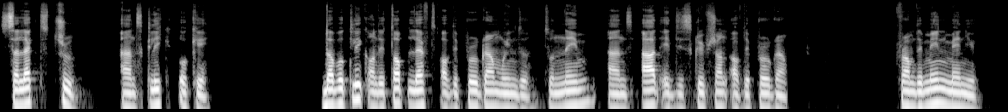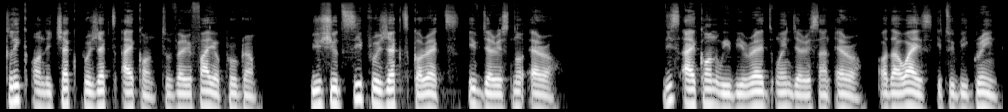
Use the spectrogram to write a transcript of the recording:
Select True and click OK. Double-click on the top left of the program window to name and add a description of the program. From the main menu, click on the Check Project icon to verify your program. You should see Project Correct if there is no error. This icon will be red when there is an error, otherwise it will be green.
